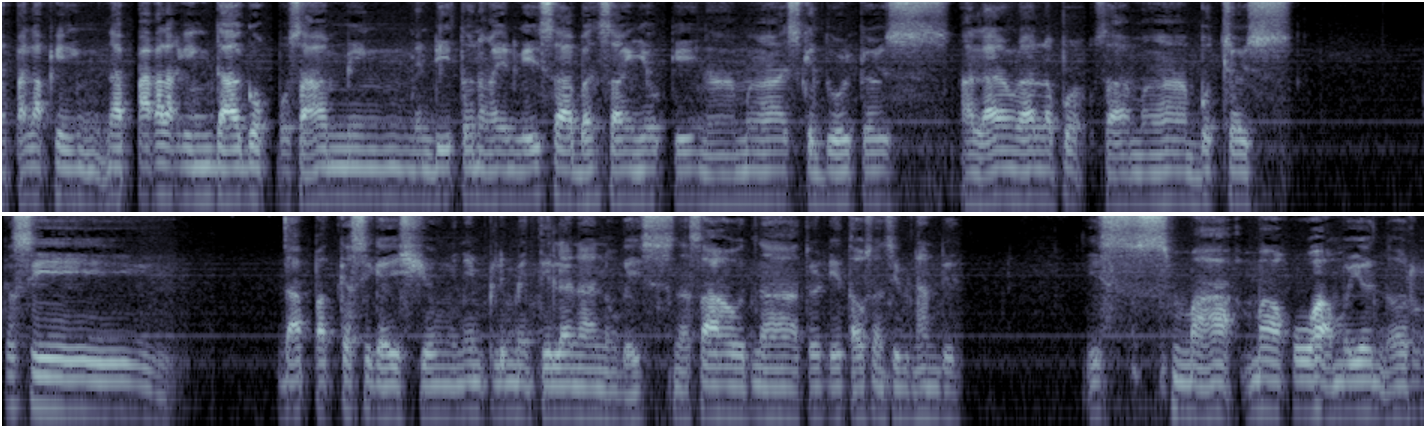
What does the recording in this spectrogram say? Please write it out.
napalaking, napakalaking dagok po sa aming nandito na ngayon guys sa bansang UK na mga skilled workers, ah, lalo lalo na po sa mga butchers. Kasi, dapat kasi guys, yung in-implement nila na ano guys, na sahod na 30,700 is ma makuha mo yun or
